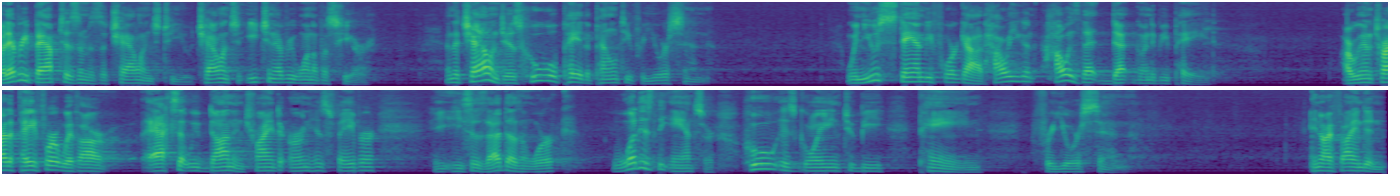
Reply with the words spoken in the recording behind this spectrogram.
but every baptism is a challenge to you, challenge to each and every one of us here. And the challenge is who will pay the penalty for your sin? When you stand before God, how, are you going, how is that debt going to be paid? Are we going to try to pay for it with our acts that we've done and trying to earn his favor? He, he says that doesn't work. What is the answer? Who is going to be paying for your sin? You know, I find in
